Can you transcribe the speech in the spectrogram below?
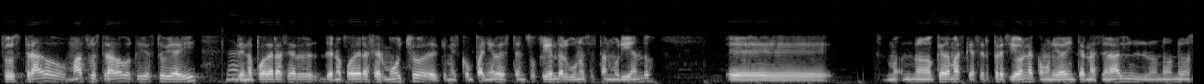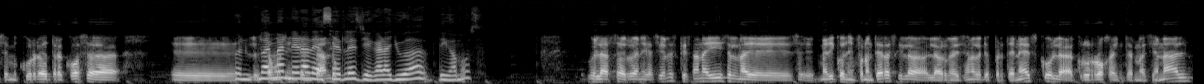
frustrado, más frustrado porque yo estuve ahí, de no poder hacer, de no poder hacer mucho, de que mis compañeros estén sufriendo, algunos están muriendo. Eh, no, queda más que hacer presión, la comunidad internacional, no, no, no se me ocurre otra cosa. Eh, ¿No hay manera de hacerles llegar ayuda, digamos? Las organizaciones que están ahí son eh, Médicos Sin Fronteras, que es la, la organización a la que pertenezco, la Cruz Roja Internacional,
